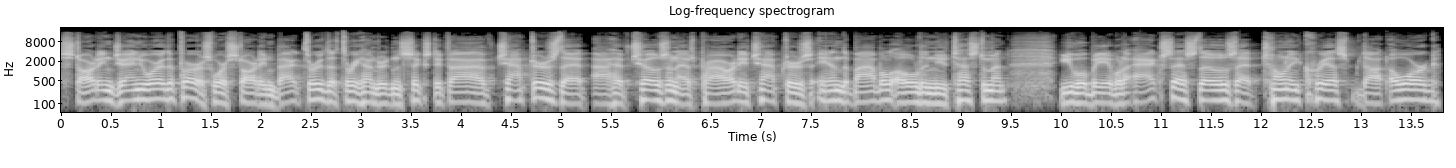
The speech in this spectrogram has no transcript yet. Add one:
Starting January the 1st, we're starting back through the 365 chapters that I have chosen as priority chapters in the Bible, Old and New Testament. You will be able to access those at tonycrisp.org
